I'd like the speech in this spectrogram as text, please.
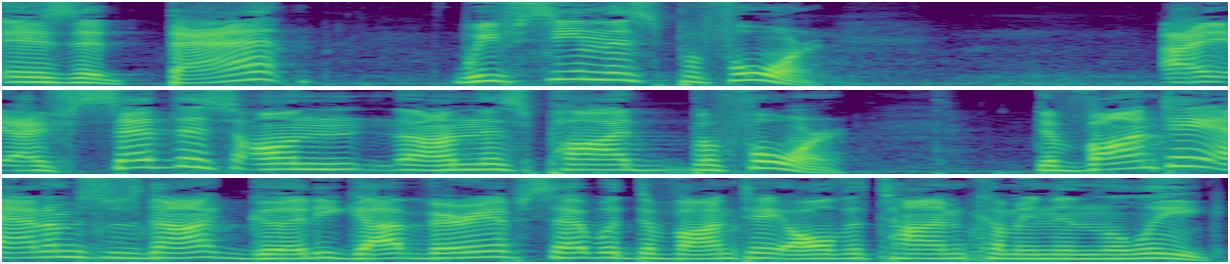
is it that we've seen this before? I, I've said this on on this pod before. Davante Adams was not good. He got very upset with Davante all the time coming in the league.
